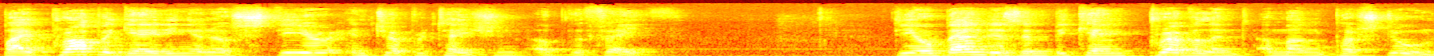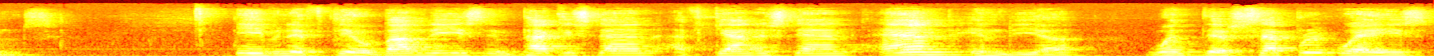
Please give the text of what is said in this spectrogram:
by propagating an austere interpretation of the faith. Deobandism became prevalent among Pashtuns even if Deobandis in Pakistan, Afghanistan, and India went their separate ways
